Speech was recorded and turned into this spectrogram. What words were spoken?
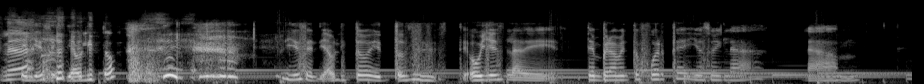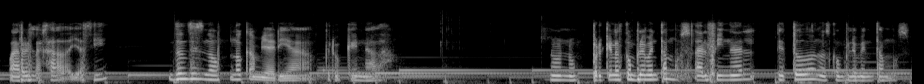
ella es el diablito, ella es el diablito, entonces, este, hoy es la de temperamento fuerte, yo soy la, la mm, más relajada y así, entonces no, no cambiaría, creo que nada. No, no, porque nos complementamos. Al final de todo nos complementamos.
